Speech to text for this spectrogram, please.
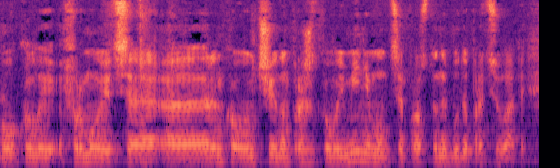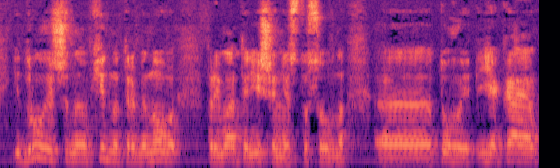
Бо коли формується е, ринковим чином прожитковий мінімум, це просто не буде працювати. І друге, що необхідно терміново приймати рішення стосовно е, того, яка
